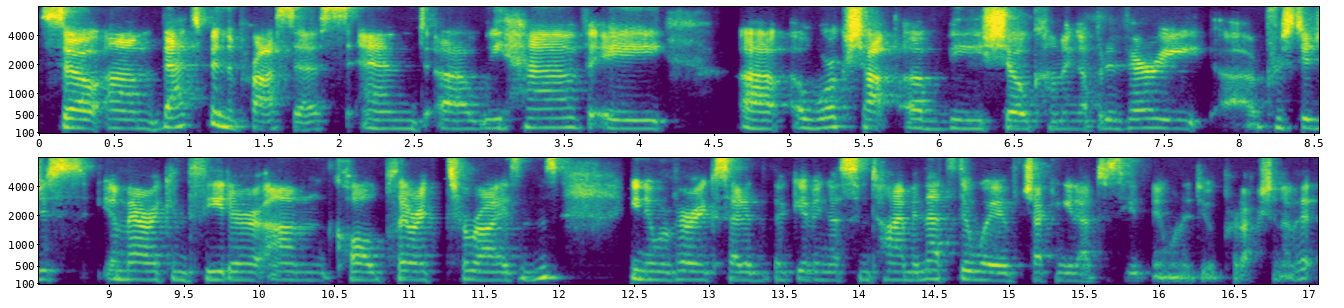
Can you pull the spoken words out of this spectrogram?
So um, that's been the process, and uh, we have a uh, a workshop of the show coming up at a very uh, prestigious American theater um, called Playwrights Horizons. You know, we're very excited that they're giving us some time, and that's their way of checking it out to see if they want to do a production of it.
